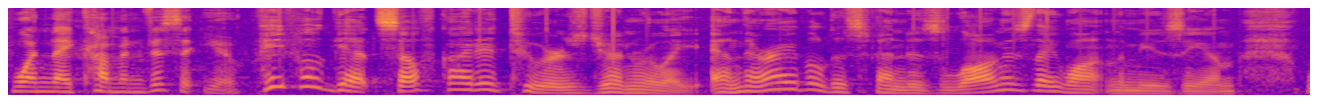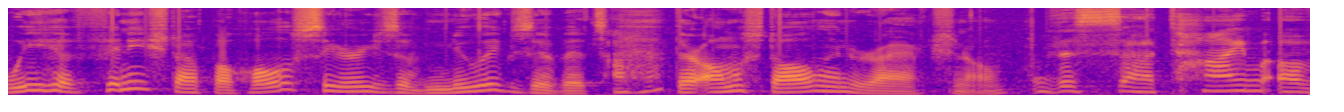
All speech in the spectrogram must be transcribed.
when they come and visit you? People get self-guided tours generally, and they're able to spend as long as they want in the museum. We have finished up a whole series of new exhibits. Uh -huh. They're almost all interactional. This uh, time of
